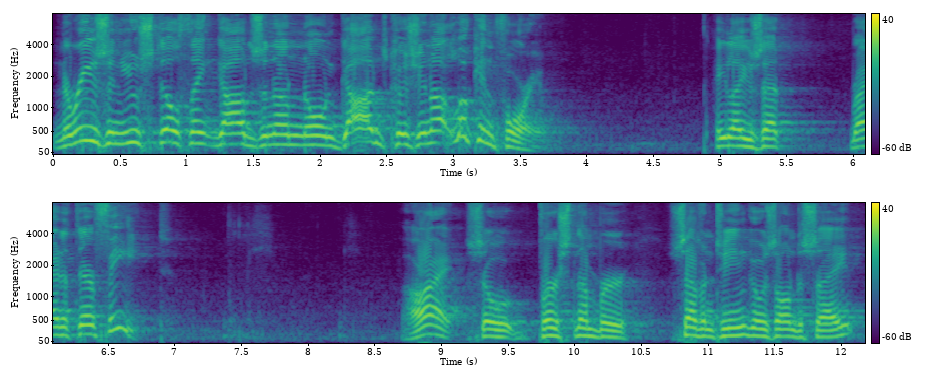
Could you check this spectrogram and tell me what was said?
And the reason you still think God's an unknown God is because you're not looking for Him. He lays that right at their feet. All right, so verse number 17 goes on to say,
